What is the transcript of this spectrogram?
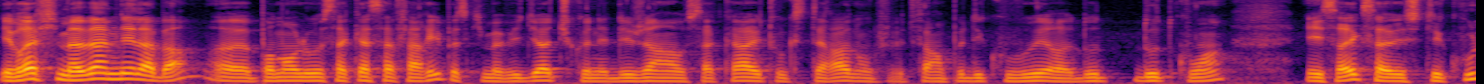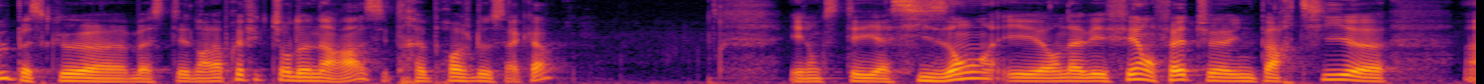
Et bref, il m'avait amené là-bas pendant le Osaka Safari parce qu'il m'avait dit ah, tu connais déjà Osaka et tout, etc. Donc je vais te faire un peu découvrir d'autres coins. Et c'est vrai que c'était cool parce que bah, c'était dans la préfecture de Nara, c'est très proche d'Osaka. Et donc c'était il y a 6 ans et on avait fait en fait une partie, euh,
